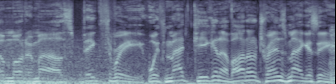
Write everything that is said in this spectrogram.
The Motor Mouth's Big Three with Matt Keegan of Auto Trends Magazine.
